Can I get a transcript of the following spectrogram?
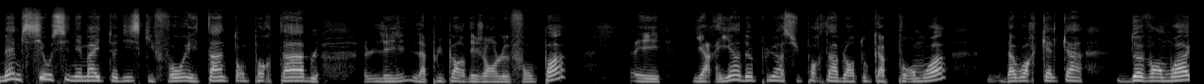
Même si au cinéma ils te disent qu'il faut éteindre ton portable, la plupart des gens le font pas. Et il n'y a rien de plus insupportable, en tout cas pour moi, d'avoir quelqu'un devant moi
